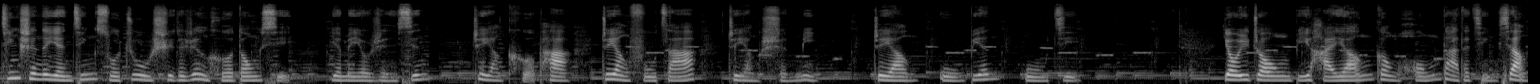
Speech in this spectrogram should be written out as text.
精神的眼睛所注视的任何东西，也没有人心这样可怕，这样复杂，这样神秘，这样无边无际。有一种比海洋更宏大的景象，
